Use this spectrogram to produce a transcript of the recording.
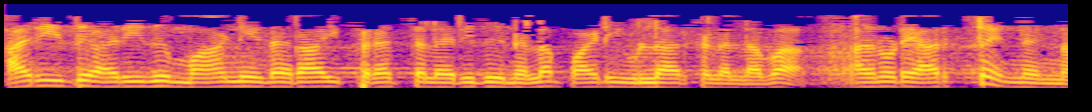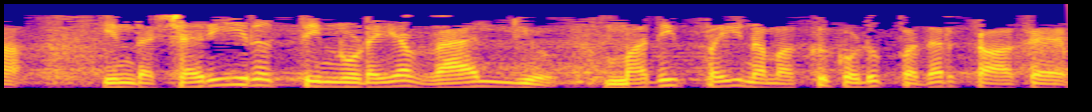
அரிது அரிது மானிடராய் பிறத்தல் அரிது எல்லாம் பாடி உள்ளார்கள் அல்லவா? அதனுடைய அர்த்தம் என்னன்னா இந்த சரீரத்தினுடைய வேல்யூ மதிப்பை நமக்கு கொடுப்பதற்காக.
